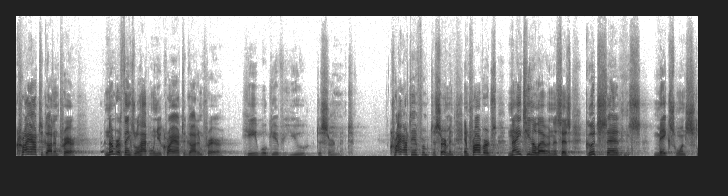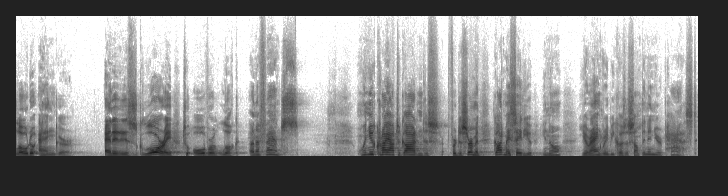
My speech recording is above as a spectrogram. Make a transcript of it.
Cry out to God in prayer. A number of things will happen when you cry out to God in prayer. He will give you discernment. Cry out to him for discernment. In Proverbs 19:11 it says, "Good sense makes one slow to anger, and it is glory to overlook an offense." When you cry out to God for discernment, God may say to you, "You know, you're angry because of something in your past.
